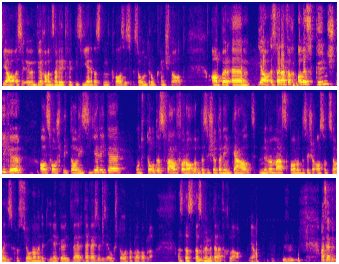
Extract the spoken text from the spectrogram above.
ja, also, natürlich kann man das auch wieder kritisieren, dass dann quasi so ein Druck entsteht. Aber ähm, ja, es wäre einfach alles günstiger als Hospitalisierungen und Todesfälle vor allem. Das ist ja dann in Geld nicht mehr messbar und das ist eine asoziale Diskussion, wenn man dort reingeht, wer, der wäre sowieso gestorben, bla bla bla. Also das, das mhm. müssen wir dann einfach lassen, ja. Mhm. Also eben,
